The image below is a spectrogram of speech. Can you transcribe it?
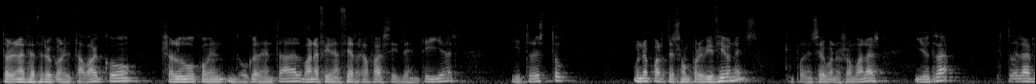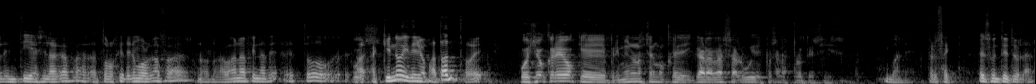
tolerancia cero con el tabaco, salud bucodental, van a financiar gafas y lentillas. Y todo esto, una parte son prohibiciones, que pueden ser buenas o malas, y otra, esto de las lentillas y las gafas, a todos los que tenemos gafas, nos la van a financiar. Esto, pues aquí no hay dinero para tanto, ¿eh? Pues yo creo que primero nos tenemos que dedicar a la salud y después a las prótesis. Vale, perfecto. Es un titular.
